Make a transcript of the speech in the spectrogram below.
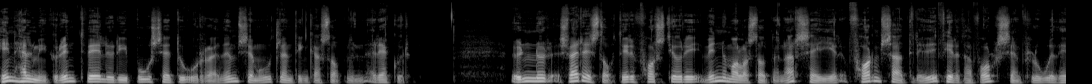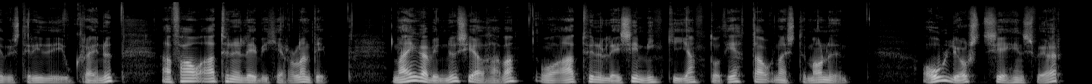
Hinn helmingurinn dvelur í búsetu úrræðum sem útlendingastofnun rekur. Unnur Sverristóttir, forstjóri vinnumálastofnunar, segir formsatriði fyrir það fólk sem flúið hefur stríði í Ukrænu að fá atvinnuleifi hér á landi. Næga vinnu sé að hafa og atvinnuleysi mingi jamt og þétt á næstu mánuðum. Óljóst sé hins vegar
